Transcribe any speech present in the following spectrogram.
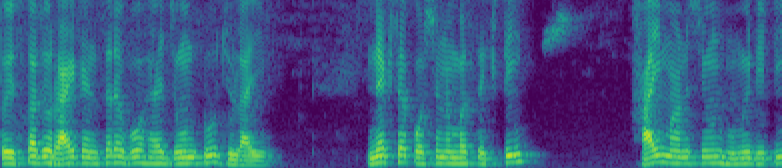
तो इसका जो राइट आंसर है वो है जून टू जुलाई। नेक्स्ट है question number sixty high monsoon humidity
